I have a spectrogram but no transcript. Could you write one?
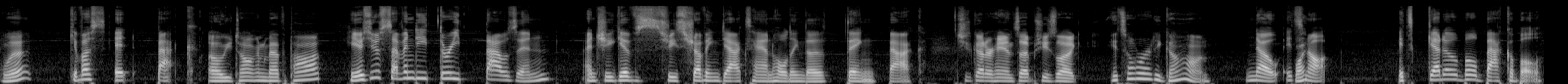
What? Give us it back. Oh, you talking about the pod? Here's your seventy-three thousand, and she gives. She's shoving Dak's hand, holding the thing back. She's got her hands up. She's like, it's already gone. No, it's What? not. It's gettable, backable.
